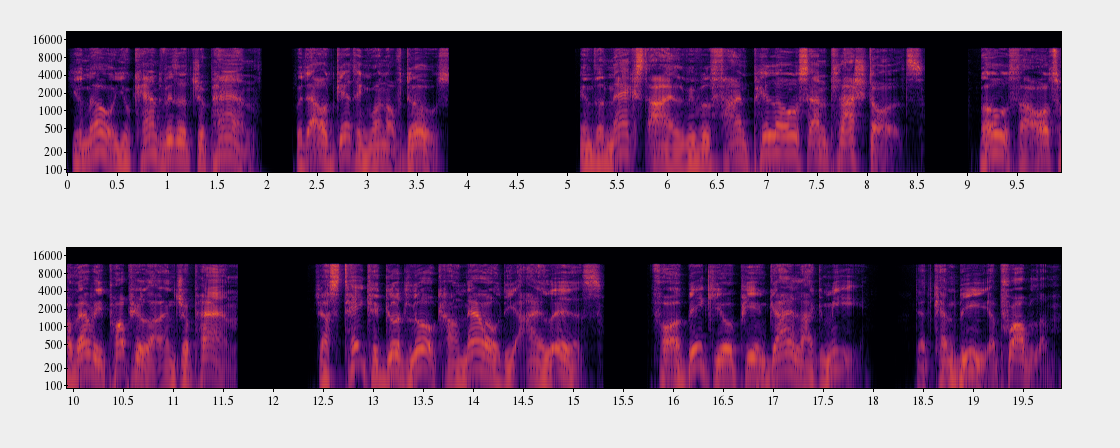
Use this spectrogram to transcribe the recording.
You know you can't visit Japan without getting one of those. In the next aisle we will find pillows and plush dolls. Both are also very popular in Japan. Just take a good look how narrow the aisle is. For a big European guy like me, that can be a problem.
